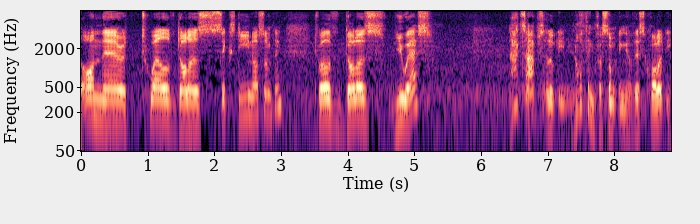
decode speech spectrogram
on there $12.16 or something. $12 US. That's absolutely nothing for something of this quality.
